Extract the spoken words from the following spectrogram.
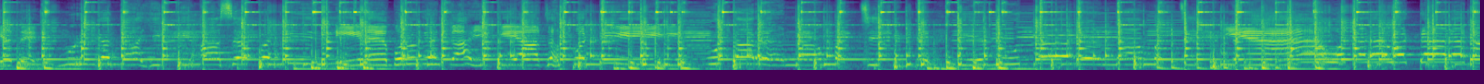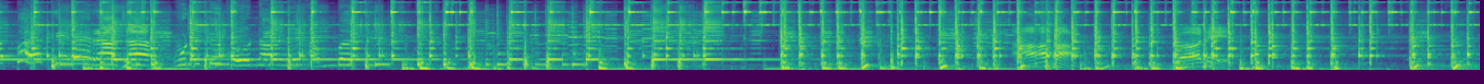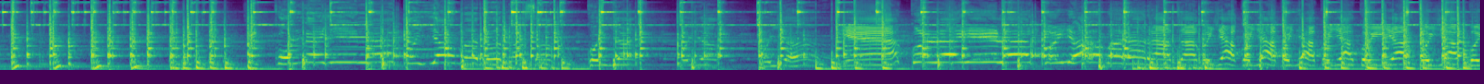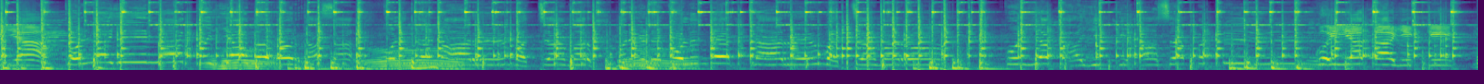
எத்து முருங்கைக்காய்க்கு ஆசைப்பட்டு நீல முருங்கைக்காய்க்கு ஆசைப்பட்டு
